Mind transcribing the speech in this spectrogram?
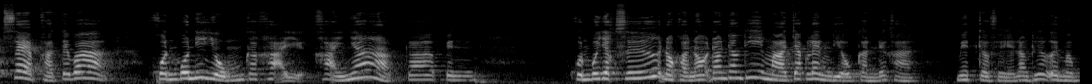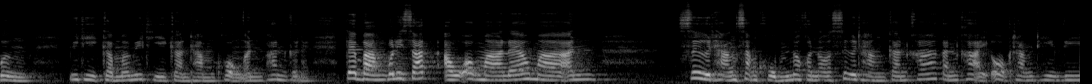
บแซ่บค่ะ แต่ว่าคนบ่นิยมก็ขายขายยากก็เป็นคนบ่อยากซื้อเนาะค่ะเนาะทั้งทั้งที่มาจากแหล่งเดียวกันเด้ค่ะ เม็ดกาแฟลางเทือเอ้ยมาเบิ่งวิธีกรรมวิธีการทำของอันพันก็ได้แต่บางบริษัทเอาออกมาแล้วมาอันสื่อทางสังคมเนาะค่ะเนาะสื่อทางการค้าการขายออกทางทีวี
